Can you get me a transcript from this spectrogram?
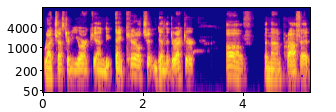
Rochester, New York. And, and Carol Chittenden, the director of the nonprofit,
